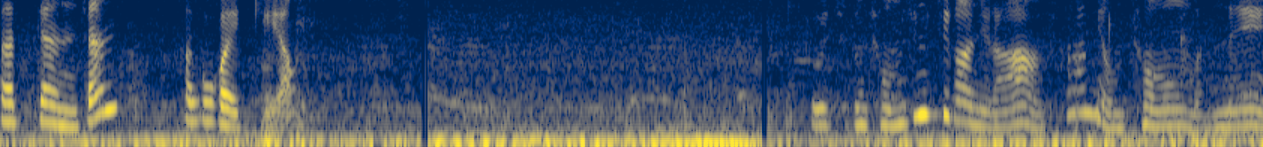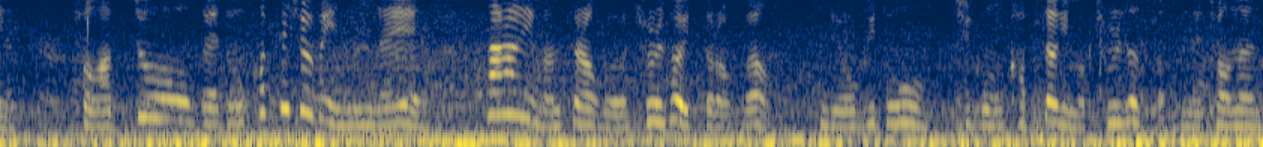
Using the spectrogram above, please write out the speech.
라떼 한잔 하고 갈게요. 여기 지금 점심시간이라 사람이 엄청 많네. 저 앞쪽에도 커피숍이 있는데 사람이 많더라고요. 줄 서 있더라고요. 근데 여기도 지금 갑자기 막 줄 섰어. 근데 저는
